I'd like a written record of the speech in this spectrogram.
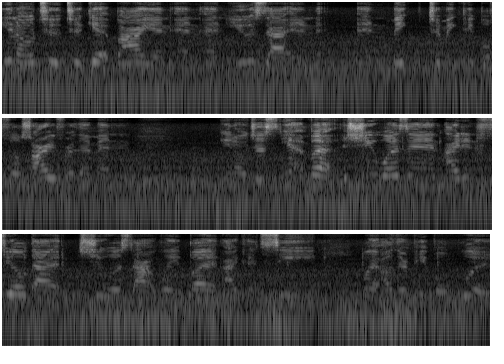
you know to to get by and and and use that and and make to make people feel sorry for them and you know just yeah but she wasn't i didn't feel that she was that way but i could see what other people would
